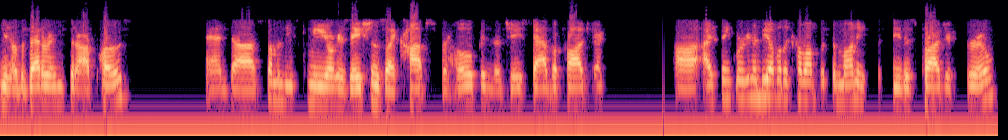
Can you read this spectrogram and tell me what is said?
you know the veterans in our post and uh, some of these community organizations like Hops for Hope and the Jay Stadler Project, uh, I think we're going to be able to come up with the money to see this project through.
